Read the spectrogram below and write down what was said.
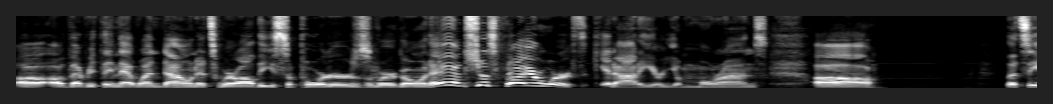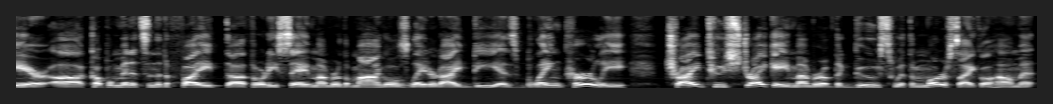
uh, of everything that went down. It's where all these supporters were going, "Hey, it's just fireworks! Get out of here, you morons!" Uh, Let's see here. A couple minutes into the fight, uh, authorities say a member of the Mongols, later ID as Blaine Curley, tried to strike a member of the Goose with a motorcycle helmet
